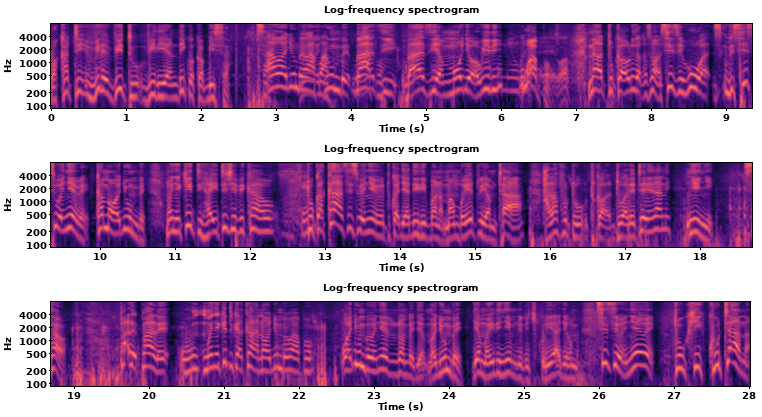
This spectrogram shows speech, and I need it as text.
wakati vile vitu viliandikwa kabisa. Sawa. Hao wajumbe wapo wajumbe baadhi, baadhi ya mmoja wawili wapo, na tukauliza akasema, sisi huwa sisi wenyewe kama wajumbe, mwenyekiti haitishi vikao. Okay. tukakaa sisi wenyewe tukajadili bwana mambo yetu ya mtaa, halafu tu, tuwaletee nani? Nyinyi, sawa. Pale pale mwenyekiti kakaa na wajumbe wapo wajumbe wenyewe tunaombe jam- wajumbe, jambo hili nyinyi mlilichukuliaje? Kwamba sisi wenyewe tukikutana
